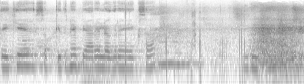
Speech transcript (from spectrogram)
देखिए, सब कितने प्यारे लग रहे हैं एक साथ। देखिए,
